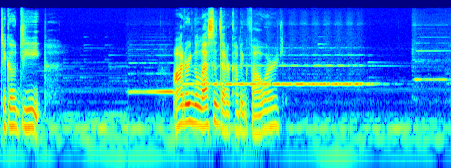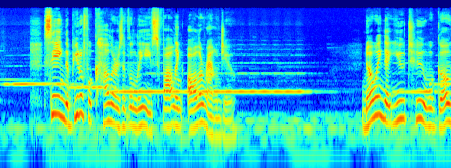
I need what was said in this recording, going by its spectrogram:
to go deep, honoring the lessons that are coming forward. seeing the beautiful colors of the leaves falling all around you. Knowing that you too will go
